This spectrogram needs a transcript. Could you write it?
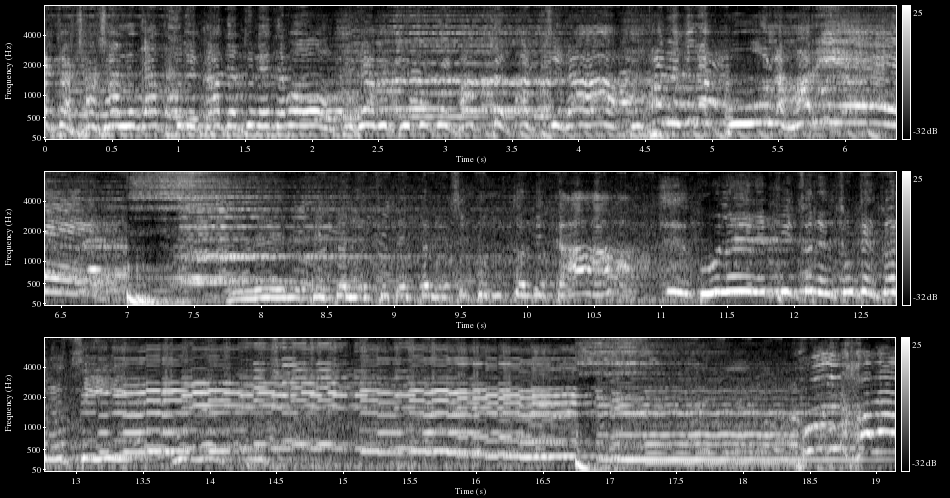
একটা শ্মশান যাত্রী কাঁধে তুলে দেবো। আমি কিছুতে ভাবতে পারছি না, আমি যেন কুল হারিয়ে ফুলের পিছনে ছুটে চলেছি কুন্তলিকা। ফুলের পিছনে ছুটে চলেছি। ফুল হলো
